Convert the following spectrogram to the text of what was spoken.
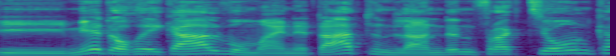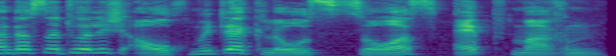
Die mir doch egal wo meine Daten landen Fraktion kann das natürlich auch mit der Closed Source App machen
